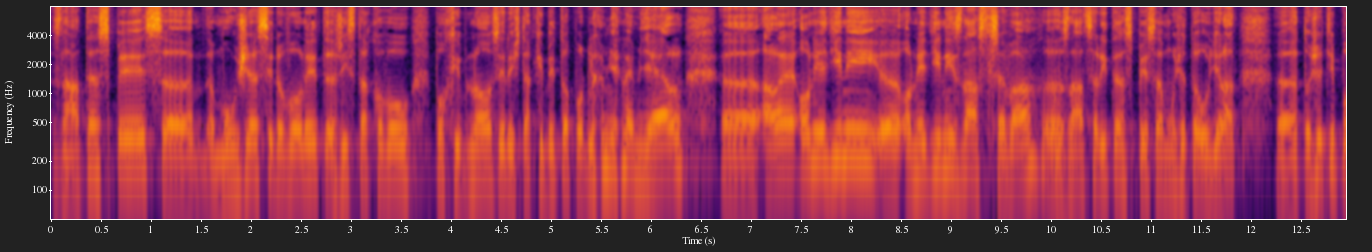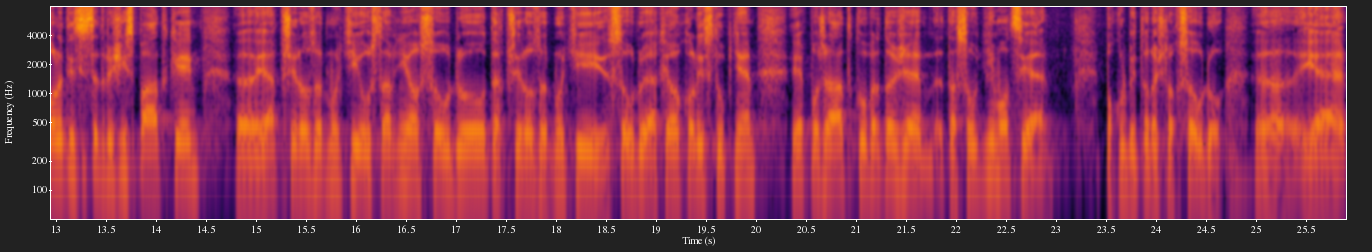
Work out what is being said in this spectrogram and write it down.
zná ten spis, může si dovolit říct takovou pochybu pochybnost, i když taky by to podle mě neměl, eh, ale on jediný, eh, on jediný zná střeva, eh, zná celý ten spis a může to udělat. To, že ti politici se drží zpátky, jak při rozhodnutí ústavního soudu, tak při rozhodnutí soudu jakéhokoliv stupně, je v pořádku, protože ta soudní moc je pokud by to došlo k soudu, je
